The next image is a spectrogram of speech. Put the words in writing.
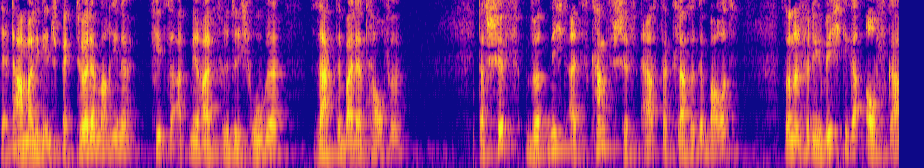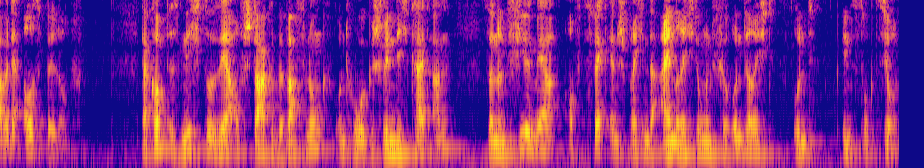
Der damalige Inspekteur der Marine, Vizeadmiral Friedrich Ruge, sagte bei der Taufe Das Schiff wird nicht als Kampfschiff erster Klasse gebaut, sondern für die wichtige Aufgabe der Ausbildung. Da kommt es nicht so sehr auf starke Bewaffnung und hohe Geschwindigkeit an, sondern vielmehr auf zweckentsprechende Einrichtungen für Unterricht und Instruktion.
